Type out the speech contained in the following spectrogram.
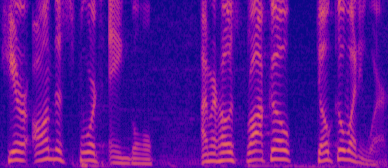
here on the Sports Angle. I'm your host, Rocco. Don't go anywhere.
